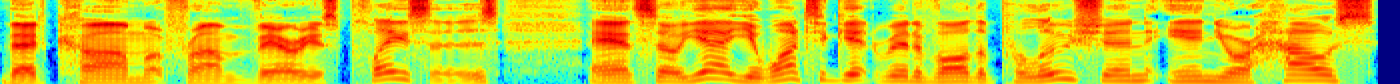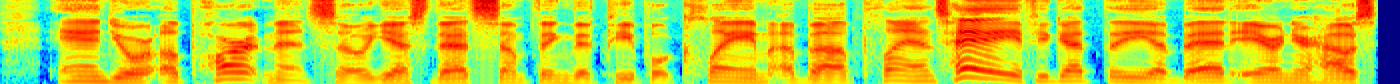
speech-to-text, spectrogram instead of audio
that come from various places. And so, yeah, you want to get rid of all the pollution in your house and your apartment. So, yes, that's something that people claim about plants. Hey, if you got the uh, bad air in your house,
